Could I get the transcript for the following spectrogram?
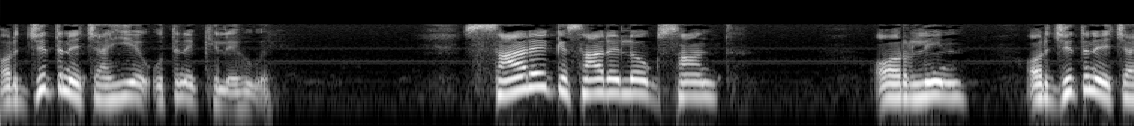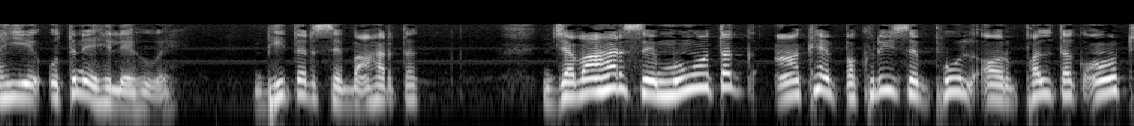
और जितने चाहिए उतने खिले हुए। सारे के सारे लोग शांत और लीन और जितने चाहिए उतने हिले हुए। भीतर से बाहर तक, जवाहर से मुंगों तक, आँखें पखरी से फूल और फल तक ओठ,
